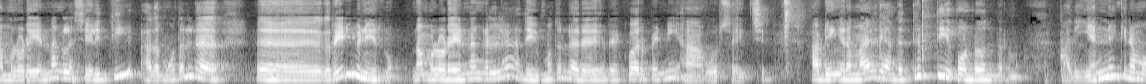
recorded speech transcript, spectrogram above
நம்மளோட எண்ணங்களை செலுத்தி அதை முதல்ல ரெடி பண்ணிடணும். நம்மளோட எண்ணங்களில் அதை முதல்ல ரெ ரெக்கவர் பண்ணி ஆ ஒரு சைட்ஸு அப்படிங்கிற மாதிரி அந்த திருப்தியை கொண்டு வந்துடணும். அது என்னைக்கு நம்ம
